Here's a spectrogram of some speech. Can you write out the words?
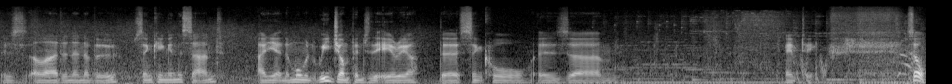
There's Aladdin and Abu sinking in the sand, and yet the moment we jump into the area, the sinkhole is um, empty. So,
